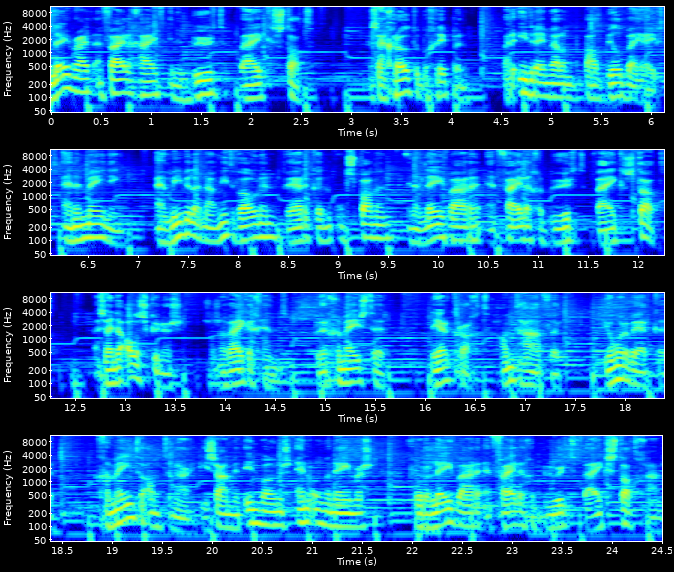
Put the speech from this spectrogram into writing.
Leefbaarheid en veiligheid in een buurt, wijk, stad. Er zijn grote begrippen waar iedereen wel een bepaald beeld bij heeft en een mening. En wie wil er nou niet wonen, werken, ontspannen in een leefbare en veilige buurt, wijk, stad? Er zijn de alleskunners, zoals een wijkagent, burgemeester, leerkracht, handhaver, jongerenwerker, gemeenteambtenaar die samen met inwoners en ondernemers voor een leefbare en veilige buurt, wijk, stad gaan.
